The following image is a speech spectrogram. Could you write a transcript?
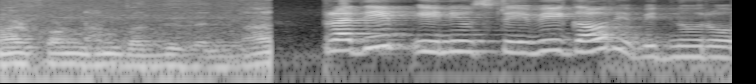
ಮಾಡ್ಕೊಂಡು ನಾನು ಬಂದಿದ್ದೇನೆ. ಪ್ರದೀಪ್ ಈ ನ್ಯೂಸ್ ಟಿವಿ ಗೌರಿಬಿದ್ನೂರು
